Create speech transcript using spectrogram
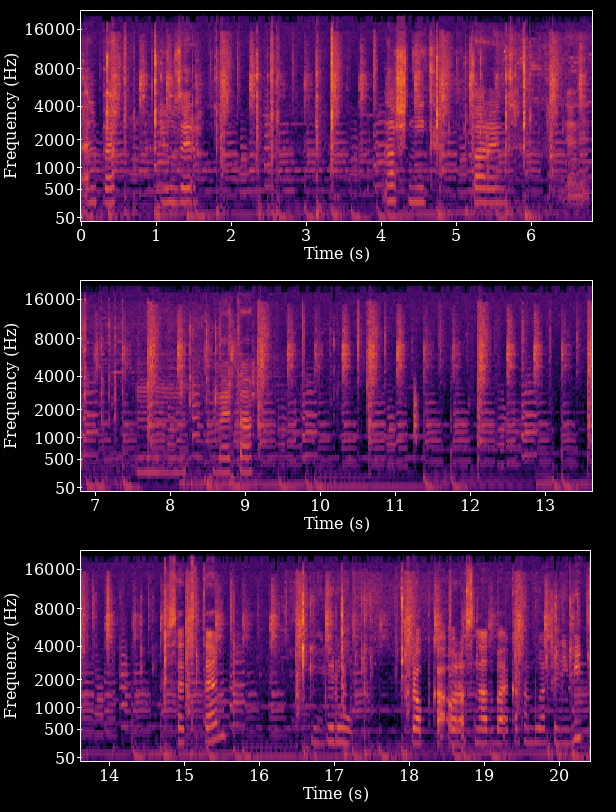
LP user nasz nick parent nie, nie, mm, meta set temp group kropka oraz nazwa jaka tam była, czyli VIP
